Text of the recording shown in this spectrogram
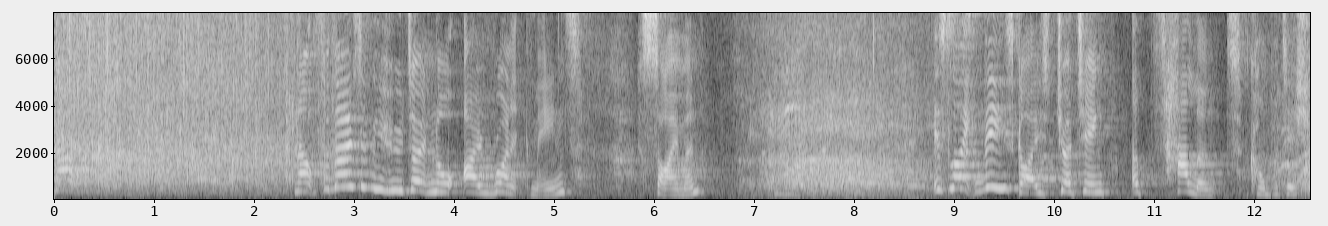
now, now, for those of you who don't know what ironic means, Simon, it's like these guys judging a talent competition.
